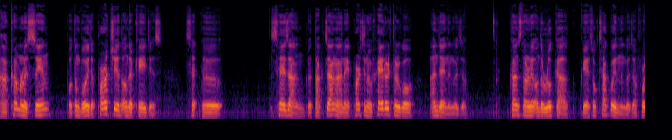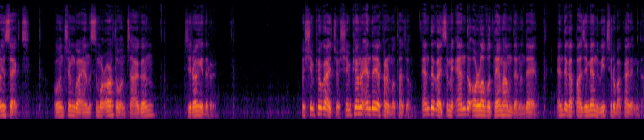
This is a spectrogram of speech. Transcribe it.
are commonly seen 보통 보이죠. perched on their cages. 새, 그 새장, 그 닭장 안에 perch는 회를 틀고 앉아 있는 거죠. constantly on the lookout, 계속 찾고 있는 거죠. for insects, 곤충과 and small earthworm, 작은 지렁이들을. 쉼표가 있죠. 쉼표는 and 역할을 못하죠. and가 있으면 and all of them 하면 되는데 and가 빠지면 which로 바꿔야 됩니다.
